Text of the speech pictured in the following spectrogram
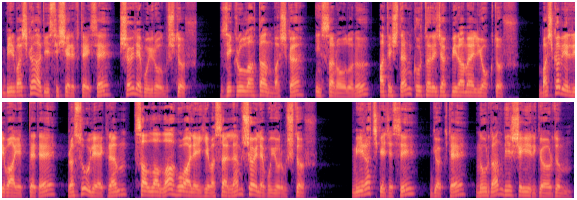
Bir başka hadisi şerifte ise şöyle buyurulmuştur. Zikrullah'tan başka insanoğlunu ateşten kurtaracak bir amel yoktur. Başka bir rivayette de Resul-i Ekrem sallallahu aleyhi ve sellem şöyle buyurmuştur. Miraç gecesi gökte nurdan bir şehir gördüm.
